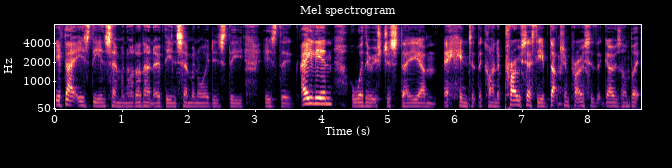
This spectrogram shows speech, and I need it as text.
if, that is the inseminoid, I don't know if the inseminoid is the is the alien or whether it's just a um a hint at the kind of process, the abduction process that goes on. But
